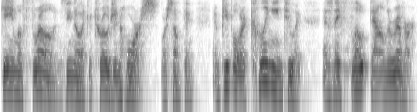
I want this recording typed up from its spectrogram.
Game of Thrones, you know, like a Trojan horse or something, and people are clinging to it as they float down the river.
